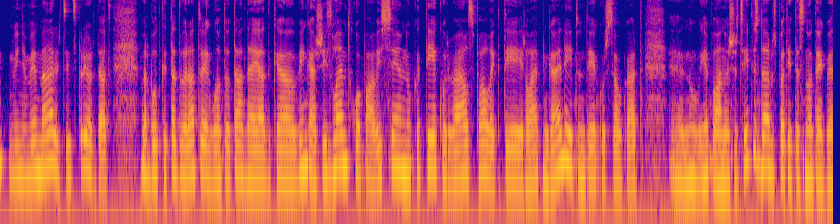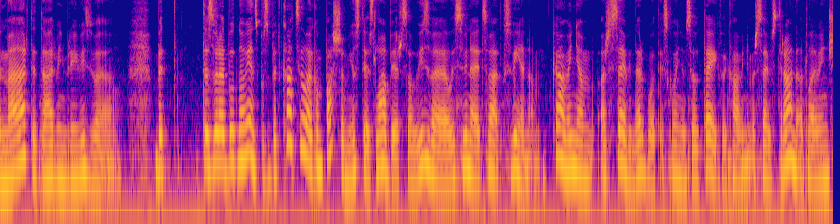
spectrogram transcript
viņam vienmēr ir cits prioritātes. Varbūt tad var atvieglot to tādējādi, ka vienkārši izlemt kopā visiem, nu, ka tie, kuri vēlas palikt, tie ir laipni gaidīti, un tie, kur savukārt e, nu, ieplānojuši citus darbus, pat ja tas notiek vienmēr, tad tā ir viņa brīva izvēle. Bet Tas varētu būt no vienas puses, bet kā cilvēkam pašam justies labi ar savu izvēli, svinēt svētkus vienam? Kā viņam ar sevi darboties, ko viņam sev teikt, vai kā viņam ar sevi strādāt, lai viņš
